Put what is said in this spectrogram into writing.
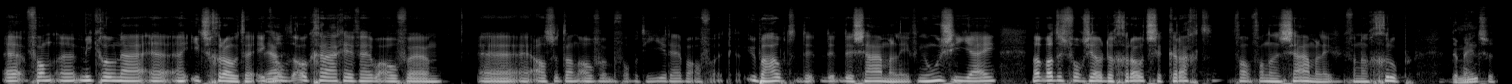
Eh, van eh, micro naar iets groter. Ik Ja. wil het ook graag even hebben over, als we het dan over bijvoorbeeld hier hebben, of überhaupt de, de, de samenleving. Hoe zie jij, wat, wat is volgens jou de grootste kracht van, van een samenleving, van een groep? De mensen.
